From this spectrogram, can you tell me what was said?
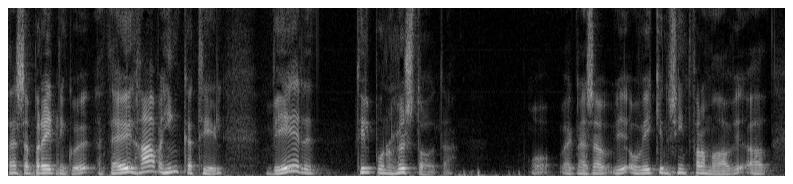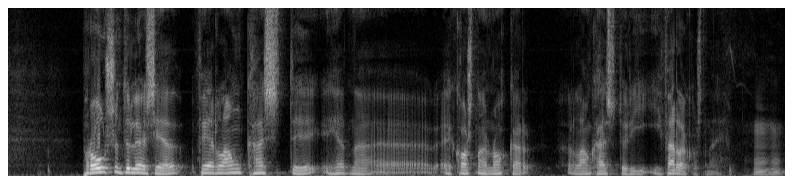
þessa breytingu en þau hafa hingað til verið tilbúin að hlusta á þetta og vegna þess að við, og við getum sínt fram á það að prósundulega séð fer langhæsti hérna, eh, kostnæður okkar langhæstur í, í ferðarkostnæði Mhm.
